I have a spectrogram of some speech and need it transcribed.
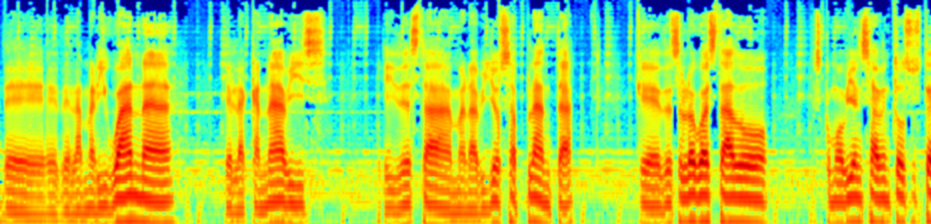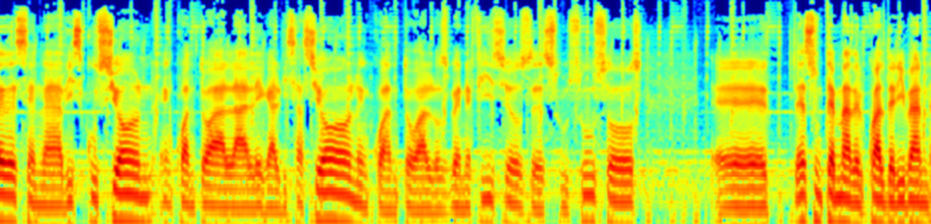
de, la marihuana, de la cannabis y de esta maravillosa planta que desde luego ha estado pues como bien saben todos ustedes, en la discusión en cuanto a la legalización, en cuanto a los beneficios de sus usos. Eh, es un tema del cual derivan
